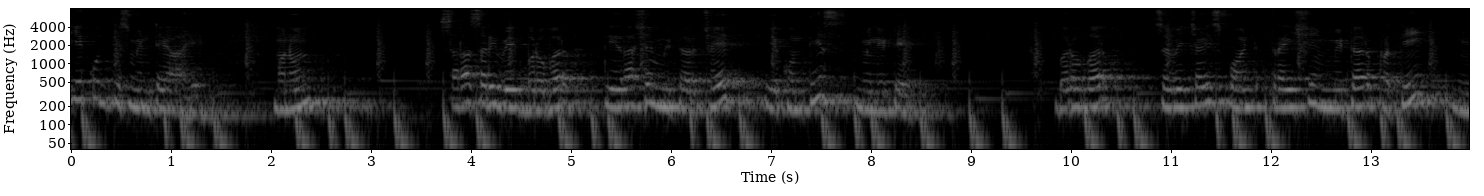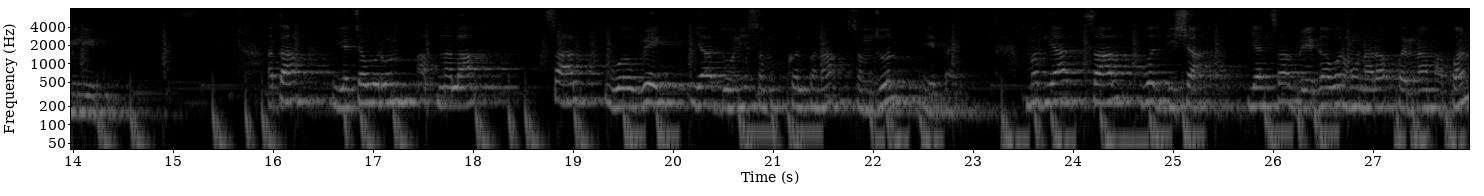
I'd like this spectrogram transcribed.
एकोणतीस मिनिटे आहे. म्हणून सरासरी वेग बरोबर तेराशे मीटर छेद एकोणतीस मिनिटे. बरोबर? चव्वेचाळीस पॉईंट त्र्याऐंशी मीटर प्रति मिनिट. आता याच्यावरून आपणाला चाल व वेग या दोन्ही संकल्पना समजून येत आहेत. मग या चाल व दिशा यांचा वेगावर होणारा परिणाम आपण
